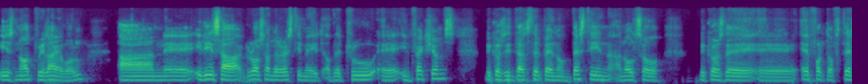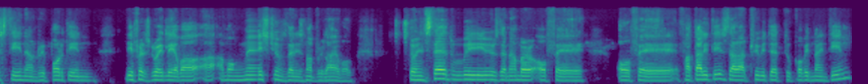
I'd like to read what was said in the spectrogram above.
is not reliable, and uh, it is a gross underestimate of the true uh, infections, because it does depend on testing, and also because the uh, effort of testing and reporting differs greatly about, uh, among nations, then it's not reliable. So instead, we use the number of, uh, of uh, fatalities that are attributed to COVID-19,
